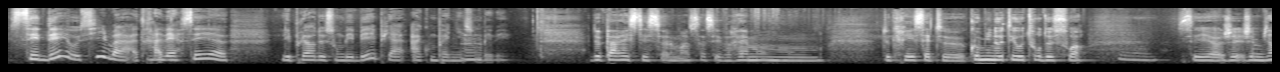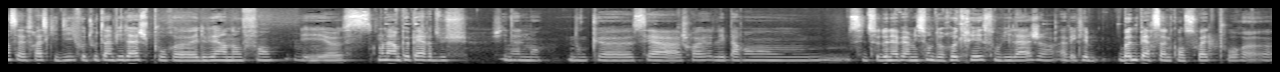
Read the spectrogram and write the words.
s'aider aussi, voilà, à traverser les pleurs de son bébé et puis à accompagner son mm. bébé? De pas rester seul, moi, ça c'est vraiment de créer cette communauté autour de soi. Mm. C'est, j'aime bien cette phrase qui dit il faut tout un village pour élever un enfant, mm. et on l'a un peu perdu finalement. Donc euh, c'est à, je crois, les parents, c'est de se donner la permission de recréer son village avec les bonnes personnes qu'on souhaite pour euh,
